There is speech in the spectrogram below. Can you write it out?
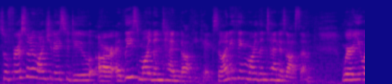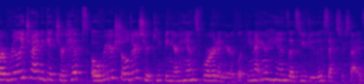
So first what I want you guys to do are at least more than 10 donkey kicks. So anything more than 10 is awesome. Where you are really trying to get your hips over your shoulders, you're keeping your hands forward and you're looking at your hands as you do this exercise.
